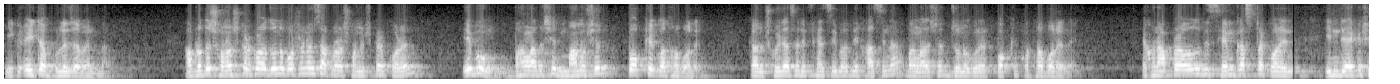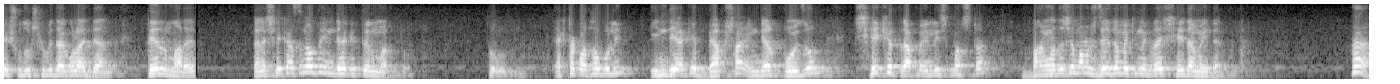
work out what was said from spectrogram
এইটা ভুলে যাবেন না। আপনাদের সংস্কার করার জন্য বসানো হয়েছে, আপনারা সংস্কার করেন এবং বাংলাদেশের মানুষের পক্ষে কথা বলেন। কারণ স্বৈরাচারী ফ্যাসিবাদী হাসিনা বাংলাদেশের জনগণের পক্ষে কথা বলে নাই। এখন আপনারাও যদি সেম কাজটা করেন, ইন্ডিয়াকে সেই সুযোগ সুবিধাগুলাই দেন, তেল মারেন, তাহলে শেখ হাসিনাও তো ইন্ডিয়াকে তেল মারতো। তো একটা কথা বলি, ইন্ডিয়াকে ব্যবসা, ইন্ডিয়ার প্রয়োজন, সেই ক্ষেত্রে আপনি ইলিশ মাছটা বাংলাদেশের মানুষ যেই দামে কিনে দেয়, সেই দামেই দেন। হ্যাঁ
